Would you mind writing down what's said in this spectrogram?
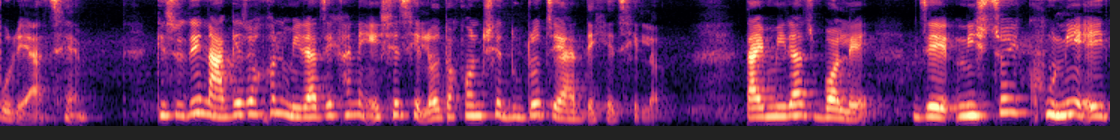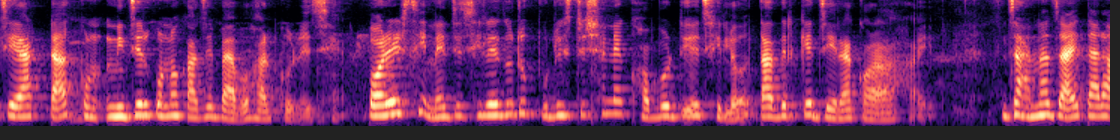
পড়ে আছে। কিছুদিন আগে যখন মিরাজ এখানে এসেছিল, তখন সে দুটো চেয়ার দেখেছিল। তাই মিরাজ বলে যে, নিশ্চয়ই খুনি এই চেয়ারটা নিজের কোনো কাজে ব্যবহার করেছে। পরের সিনে যে ছেলে দুটো পুলিশ স্টেশনে খবর দিয়েছিল, তাদেরকে জেরা করা হয়। জানা যায় তারা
